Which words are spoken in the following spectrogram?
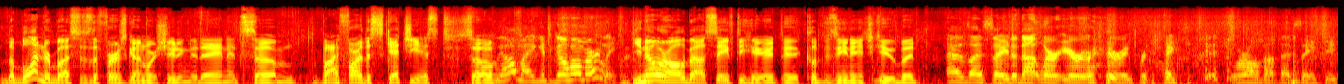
the blunderbuss is the first gun we're shooting today, and it's um by far the sketchiest. So We all might get to go home early. you know we're all about safety here at the Clipazine HQ, but As I say, to not wear ear hearing protection. We're all about that safety.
